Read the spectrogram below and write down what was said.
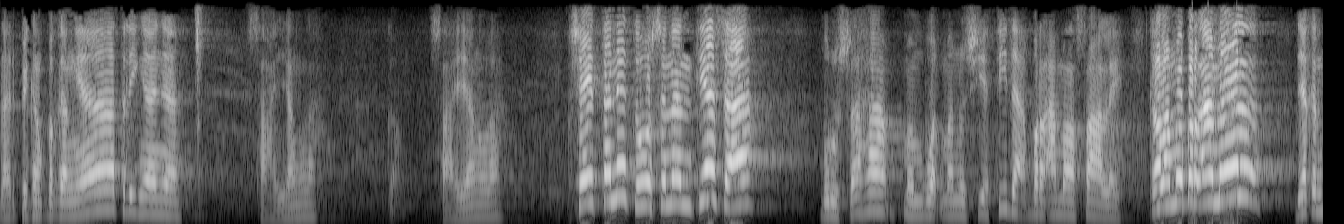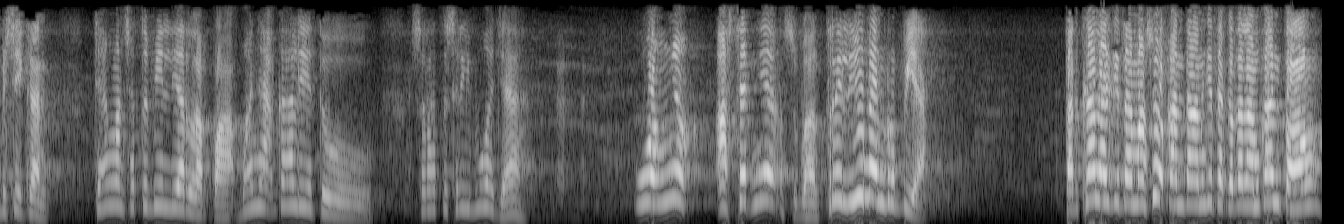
Dari pegang-pegangnya telinganya. Sayanglah. Sayanglah. Syaitan itu senantiasa berusaha membuat manusia tidak beramal saleh. Kalau mau beramal, dia akan bisikan. Jangan satu miliar lah pak. Banyak kali itu. Seratus ribu aja. Uangnya, asetnya, subhan triliunan rupiah. Tatkala kita masukkan tangan kita ke dalam kantong,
